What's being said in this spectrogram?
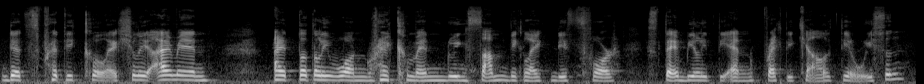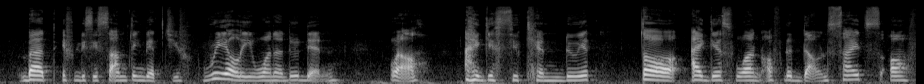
That's pretty cool actually. I mean, I totally won't recommend doing something like this for stability and practicality reason. But if this is something that you really wanna do then, well, I guess you can do it. So I guess one of the downsides of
